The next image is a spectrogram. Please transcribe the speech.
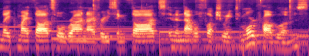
like my thoughts will run. I have racing thoughts, and then that will fluctuate to more problems.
